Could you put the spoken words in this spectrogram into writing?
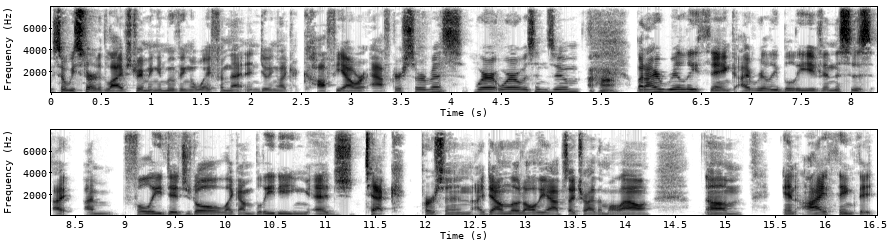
so we started live streaming and moving away from that and doing like a coffee hour after service where where it was in Zoom. Uh-huh. But I really think I really believe, and this is I I'm fully digital, like I'm bleeding edge tech person. I download all the apps, I try them all out, um, and I think that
